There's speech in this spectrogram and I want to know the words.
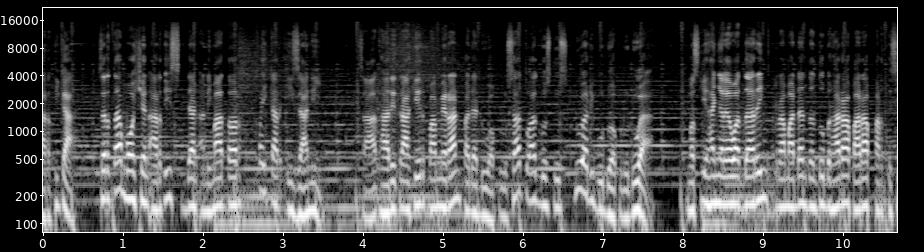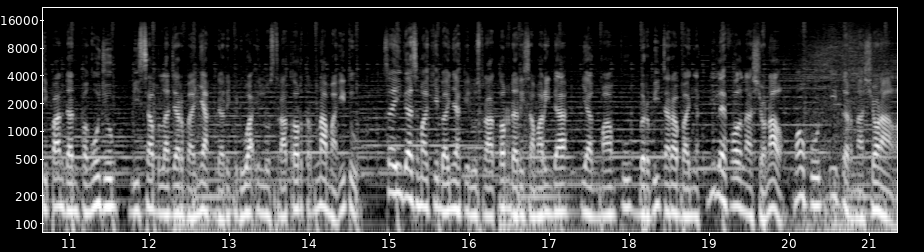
Kartika, serta motion artist dan animator Faikar Izani. Saat hari terakhir pameran pada 21 Agustus 2022. Meski hanya lewat daring, Ramadan tentu berharap para partisipan dan pengunjung bisa belajar banyak dari kedua ilustrator ternama itu, sehingga semakin banyak ilustrator dari Samarinda yang mampu berbicara banyak di level nasional maupun internasional.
